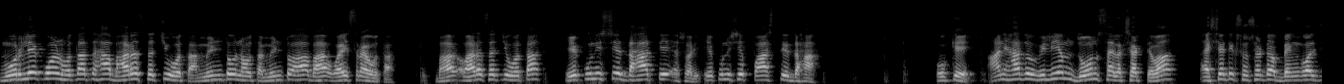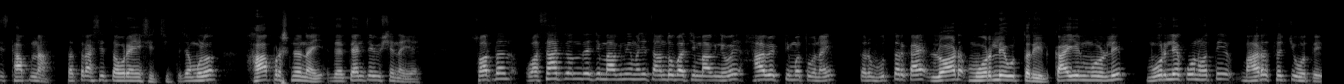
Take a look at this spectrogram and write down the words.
मोर्ले कोण होता तर हा भारत सचिव होता. मिंटो नव्हता. मिंटो हा भा व्हाईसराय होता. भारत सचिव होता. एकोणीसशे दहा ते सॉरी एकोणीसशे पाच ते दहा. ओके आणि हा जो विलियम जोन्स आहे लक्षात ठेवा. ॲशियाटिक सोसायटी ऑफ बेंगॉलची स्थापना सतराशे चौऱ्याऐंशीची. त्याच्यामुळं हा प्रश्न नाही त्यांच्याविषयी नाही आहे स्वातंत्र्य वसाहतंत्र्याची मागणी म्हणजे चांदोबाची मागणी होय हा व्यक्तिमत्व नाही. तर उत्तर काय? लॉर्ड मोर्ले उत्तर येईल. काय येईल मोर्ले मोर्ले कोण होते? भारत सचिव होते.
